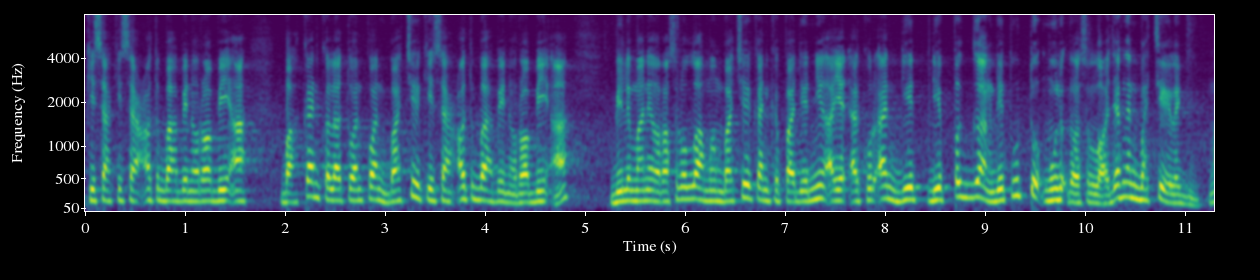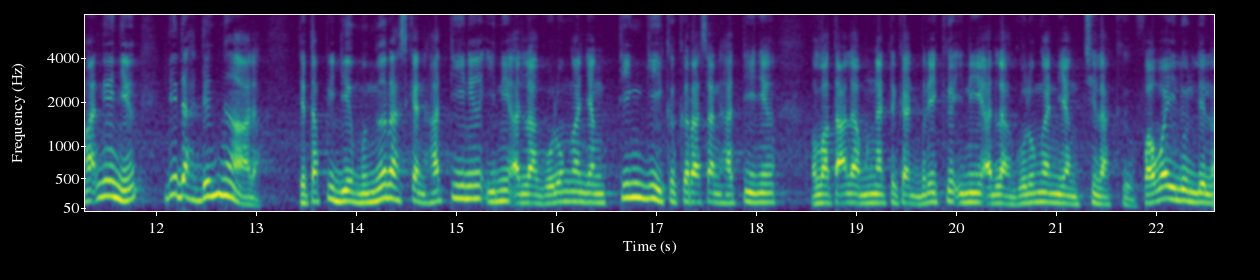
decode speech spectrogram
kisah-kisah Utbah bin Rabi'ah. Bahkan kalau tuan-puan baca kisah Utbah bin Rabi'ah bila mana Rasulullah membacakan kepadanya ayat al-Quran dia dia pegang dia tutup mulut Rasulullah. Jangan baca lagi. Maknanya dia dah dengar dah. Tetapi dia mengeraskan hatinya. Ini adalah golongan yang tinggi kekerasan hatinya. Allah Taala mengatakan mereka ini adalah golongan yang celaka. Fawailul lil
